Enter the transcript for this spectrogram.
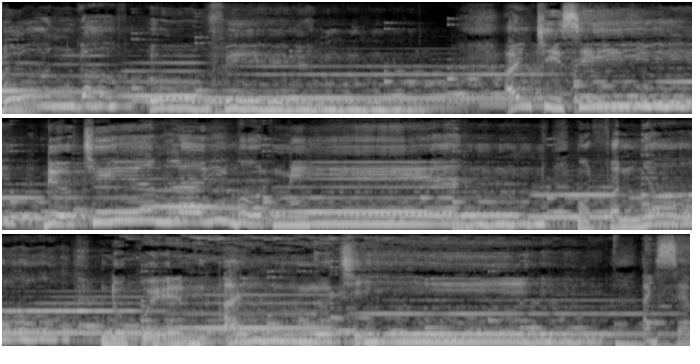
bốn góc ưu phiền. Anh chỉ xin được chiếm lấy một miền, một phần nhỏ đủ quyền anh ngược chi anh sẽ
